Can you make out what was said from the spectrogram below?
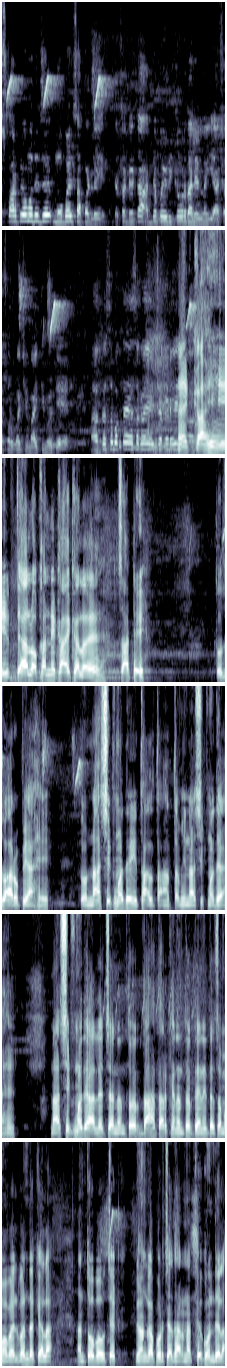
स्कॉर्पिओमध्ये जे मोबाईल सापडले त्याचा डेटा अद्यापही रिकवर झालेला नाही अशा स्वरूपाची माहिती मिळते. कसं बघताय सगळ्या याच्याकडे? नाही काही त्या लोकांनी काय केलंय? चाटे. तो जो आरोपी आहे तो नाशिकमध्ये इथं आलता आता मी नाशिकमध्ये आहे. नाशिकमध्ये आल्याच्यानंतर दहा तारखेनंतर त्याने त्याचा मोबाईल बंद केला आणि तो बहुतेक गंगापूरच्या धारणात फेकून दिला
